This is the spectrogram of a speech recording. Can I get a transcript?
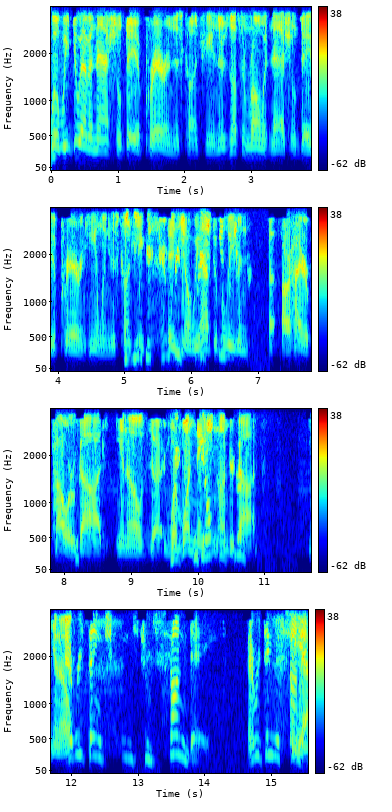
well, we do have a national day of prayer in this country, and there's nothing wrong with National Day of Prayer and healing. In this country, uh, you know, we have to believe in uh, our higher power, God. You know, we're one nation under God. You know. everything changed to Sunday. Everything was Sunday. yeah,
